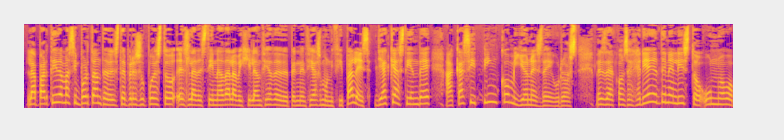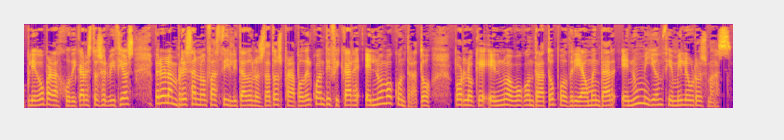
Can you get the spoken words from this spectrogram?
La partida más importante de este presupuesto es la destinada a la vigilancia de dependencias municipales, ya que asciende a casi 5 millones de euros. Desde la Consejería ya tienen listo un nuevo pliego para adjudicar estos servicios, pero la empresa no ha facilitado los datos para poder cuantificar el nuevo contrato, por lo que el nuevo contrato podría aumentar en 1.100.000 euros más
